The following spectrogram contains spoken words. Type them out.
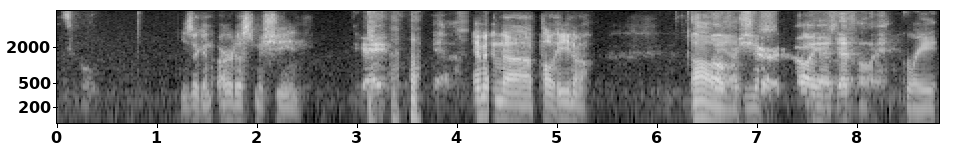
It's cool. He's like an artist machine. Okay. Yeah. Him and uh, Paulino. Oh, Oh, yeah, for sure. Oh yeah, definitely. Great.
